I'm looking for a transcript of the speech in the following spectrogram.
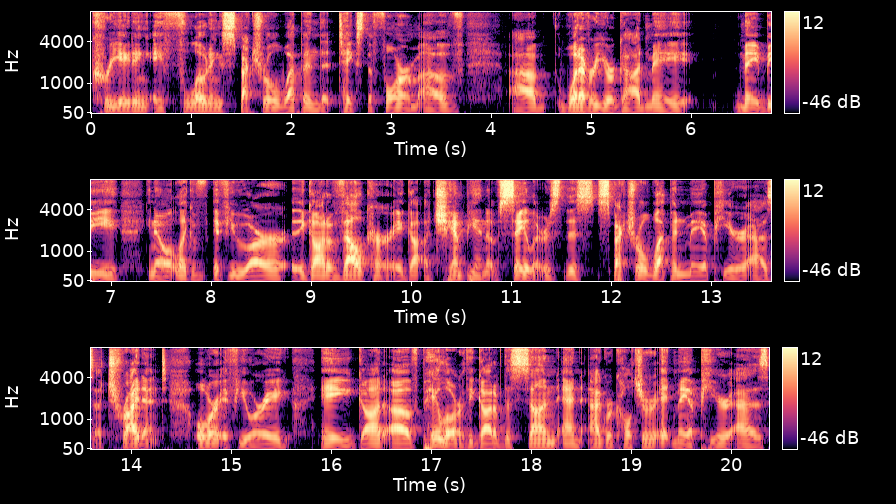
creating a floating spectral weapon that takes the form of uh, whatever your god may may be you know like if you are a god of Valkur a, god, a champion of sailors this spectral weapon may appear as a trident or if you are a a god of Pelor, the god of the sun and agriculture, it may appear as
